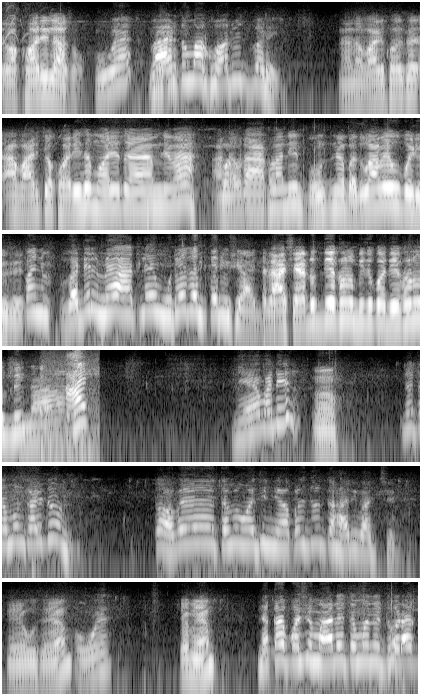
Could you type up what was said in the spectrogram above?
એવા ખોરી લાશો? ઓવે વાયર તો મારે ખોરવી જ પડે. ના ના વાડી ખોરી આ વાડી ચો ખોરી છે મારે તો એમ ને આ નવરા આખલા ની ભૂંડ ને બધું આવે એવું પડ્યું છે. પણ વડીલ મેં આટલે મુહૂર્ત જ કર્યું છે આજે. એટલે આ શેડું જ દેખાણું બીજું કોઈ દેખાણું જ નહીં? ના. ને વડીલ? હા. ને તમને કહી દઉં ને તો હવે તમે અહીંથી નીકળી દો ને તો સારી વાત છે. એવું છે એમ? ઓવે કેમ એમ? નકા પછી મારે તમને થોડાક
